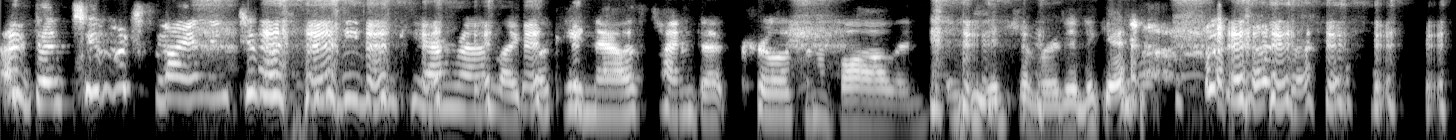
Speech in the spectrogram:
I've done too much smiling, too much singing on camera. I'm like, okay, now it's time to curl up in a ball and, and be introverted again.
